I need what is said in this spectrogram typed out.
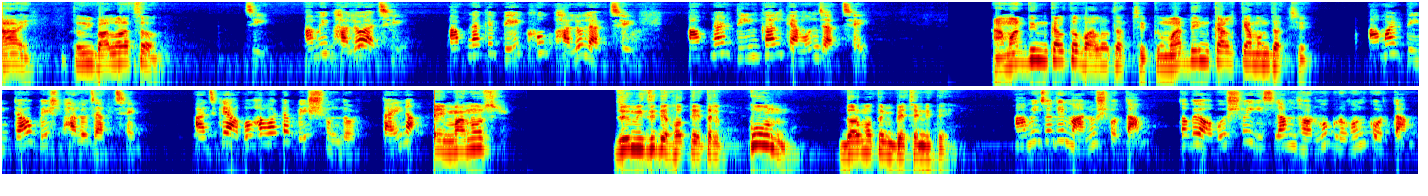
High তুমি ভালো আছো? জি আমি ভালো আছি। আপনাকে পেয়ে খুব ভালো লাগছে। আপনার দিনকাল কেমন যাচ্ছে? আমার দিনকাল তো ভালো যাচ্ছে। তোমার দিনকাল কেমন যাচ্ছে? আমার দিনটাও বেশ ভালো যাচ্ছে। আজকে আবহাওয়াটা বেশ সুন্দর তাই না? এই মানুষ তুমি যদি হতে তাহলে কোন ধর্ম তুমি বেছে নিতে? আমি যদি মানুষ হতাম তবে অবশ্যই ইসলাম ধর্ম গ্রহণ করতাম।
